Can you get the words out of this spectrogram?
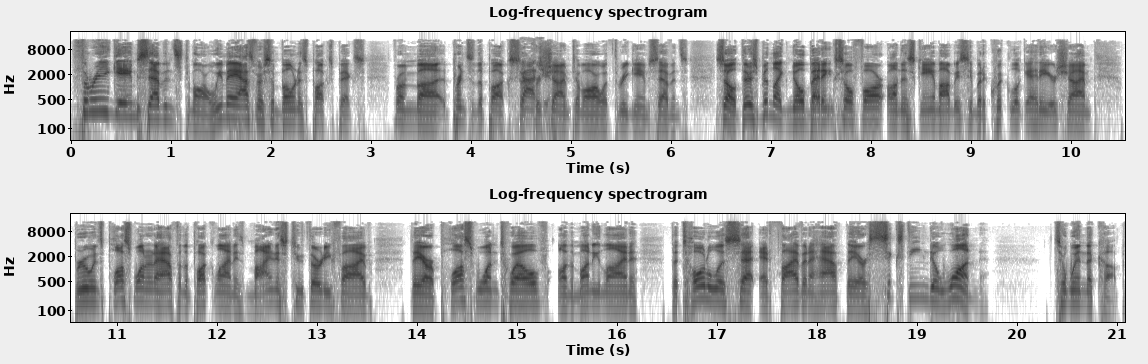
three game sevens tomorrow. We may ask for some bonus pucks picks from uh, Prince of the Pucks, uh, Chris Scheim, tomorrow with three game sevens. So there's been like no betting so far on this game, obviously, but a quick look ahead here, Scheim. Bruins plus one and a half on the puck line is minus 235. They are plus 112 on the money line. The total is set at five and a half. They are 16 to one to win the cup.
